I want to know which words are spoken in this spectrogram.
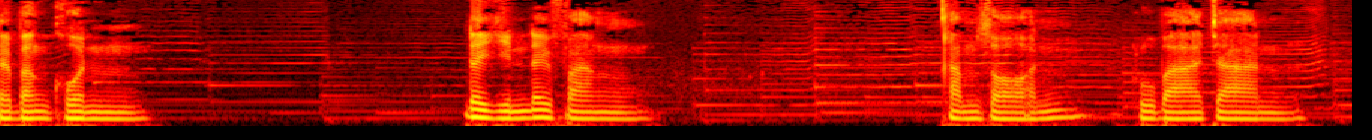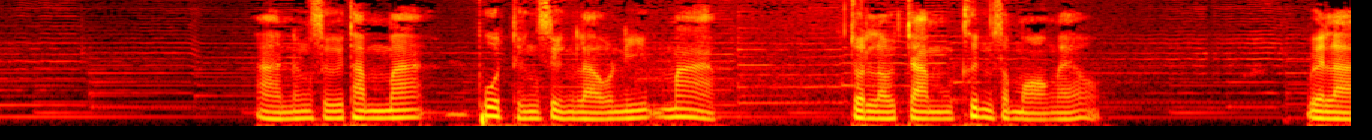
แต่บางคน ได้ยินได้ฟังคำสอนครูบาอาจารย์ อ่านหนังสือธรรมะพูดถึงสิ่งเหล่านี้มาก จนเราจำขึ้นสมองแล้ว เวลา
